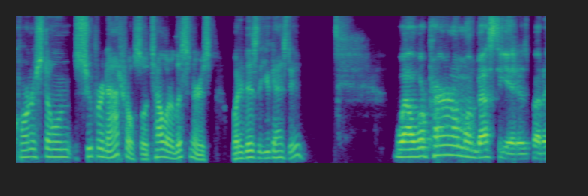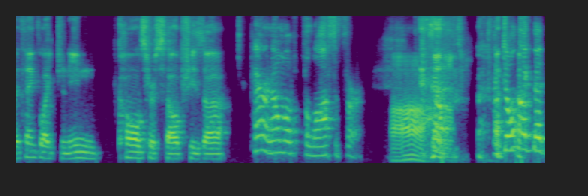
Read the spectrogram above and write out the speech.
Cornerstone Supernatural. So tell our listeners what it is that you guys do. Well, we're paranormal investigators, but I think like Janine calls herself, she's a paranormal philosopher. Ah. So I don't like the,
